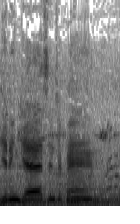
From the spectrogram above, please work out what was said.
Getting gas in Japan.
